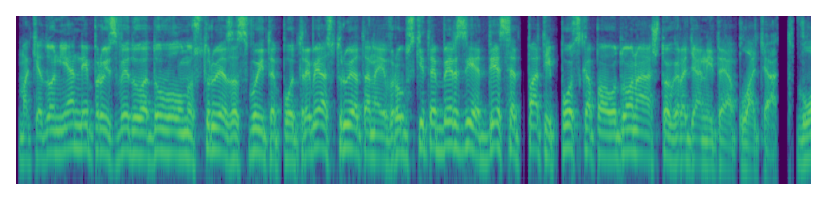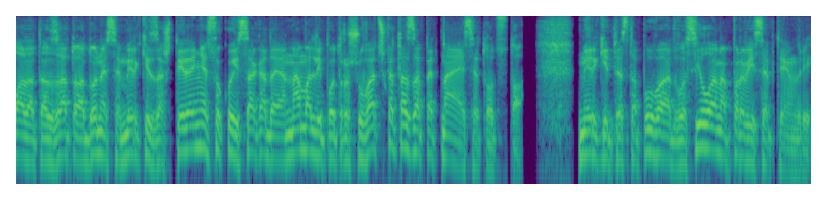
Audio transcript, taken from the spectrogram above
Македонија не произведува доволно струја за своите потреби, а струјата на европските берзи е 10 пати поскапа од онаа што граѓаните ја плаќаат. Владата затоа донесе мерки за штедење со кои сака да ја намали потрошувачката за 15 од 100. Мерките стапуваат во сила на 1 септември.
